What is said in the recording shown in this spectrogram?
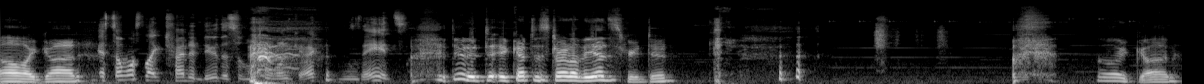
Oh my god, It's almost like trying to do this with one character dude! It, it got destroyed on the end screen, dude. oh my god.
